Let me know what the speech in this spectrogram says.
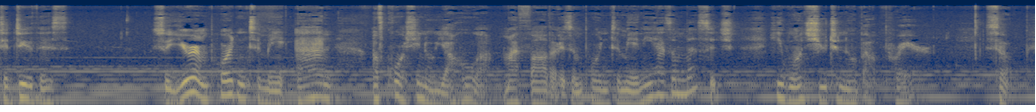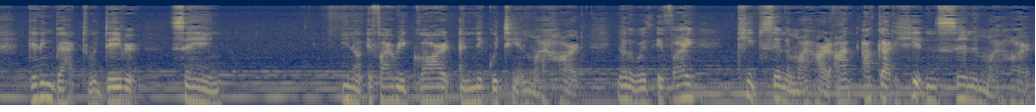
to do this. So you're important to me. And of course, you know, Yahuwah, my Father, is important to me. And He has a message. He wants you to know about prayer. So, getting back to what David saying, you know, if I regard iniquity in my heart, in other words, if I keep sin in my heart. i have got hidden sin in my heart,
